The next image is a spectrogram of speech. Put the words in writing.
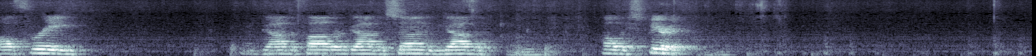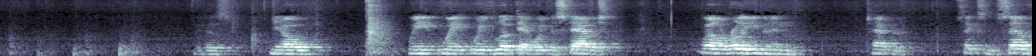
all three God the Father, God the Son, and God the Holy Spirit. Because, you know, we, we, we've looked at, we've established, well, really even in chapter 6 and 7,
